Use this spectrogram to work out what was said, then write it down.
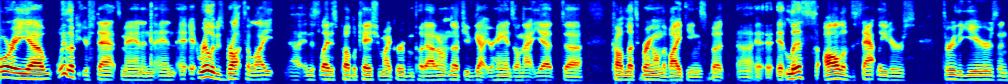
Corey, uh, we look at your stats, man, and and it really was brought to light uh, in this latest publication Mike Rubin put out. I don't know if you've got your hands on that yet, uh, called "Let's Bring on the Vikings," but uh, it, it, lists all of the stat leaders through the years, and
